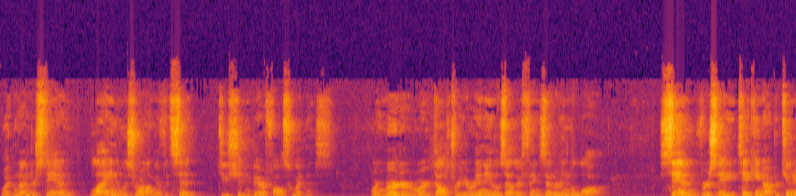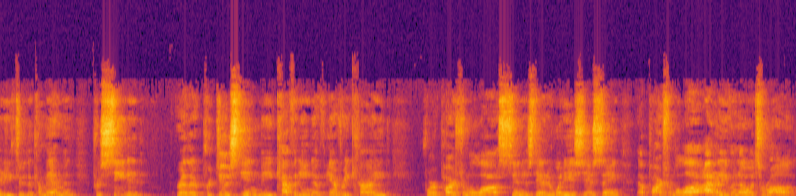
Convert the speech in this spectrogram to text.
Wouldn't understand lying was wrong if it said, You shouldn't bear false witness, or murder, or adultery, or any of those other things that are in the law. Sin, verse 8, taking opportunity through the commandment, proceeded rather produced in me coveting of every kind for apart from the law sin is dead and what he is just saying apart from the law i don't even know it's wrong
